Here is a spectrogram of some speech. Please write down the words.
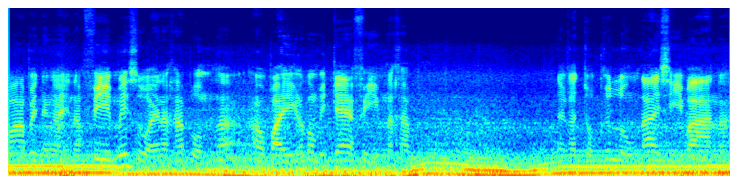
ว่าเป็นยังไงนะ ฟิล์มไม่สวยนะครับ ผมถ้าเอาไปก็ต้องไปแก้ฟิล์มนะครับ แต่กระจกขึ้นลงได้สีบานนะ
